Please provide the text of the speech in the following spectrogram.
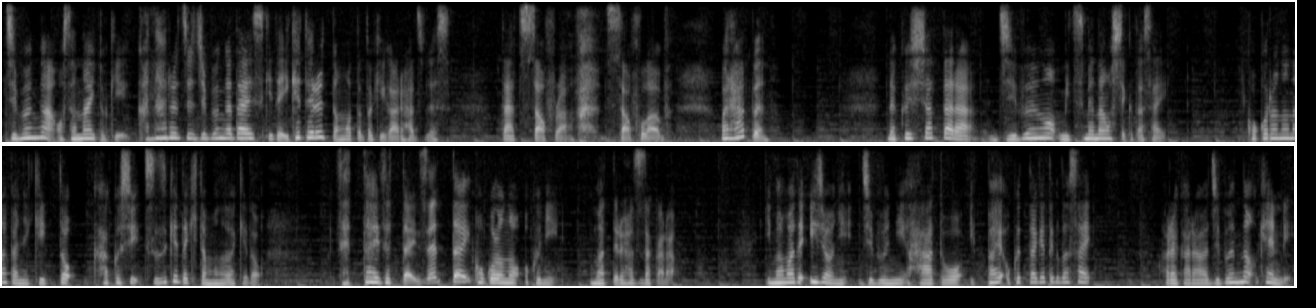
自分が幼い時必ず自分が大好きでイケてるって思った時があるはずです That's self-love. Self-love. What happened? なくしちゃったら自分を見つめ直してください。心の中にきっと隠し続けてきたものだけど絶対絶対絶対心の奥に埋まってるはずだから。今まで以上に自分にハートをいっぱい送ってあげてください。これからは自分の権利。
